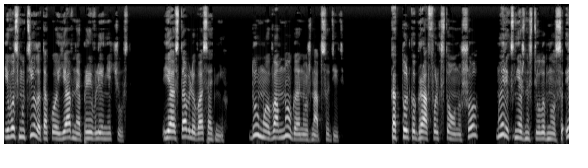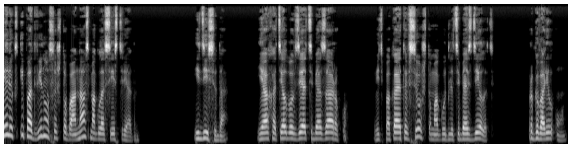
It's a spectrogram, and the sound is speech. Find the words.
Его смутило такое явное проявление чувств. «Я оставлю вас одних. Думаю, вам многое нужно обсудить». Как только граф Фолькстоун ушел, Мэрик с нежностью улыбнулся Эликс и подвинулся, чтобы она смогла сесть рядом. «Иди сюда. Я хотел бы взять тебя за руку, ведь пока это все, что могу для тебя сделать», — проговорил он.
